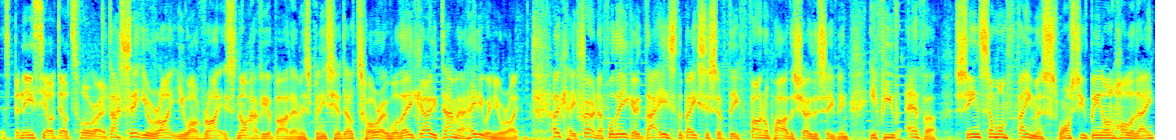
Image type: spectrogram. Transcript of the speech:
It's Benicio del Toro. That's it. You're right. You are right. It's not Javier Bardem. It's Benicio del Toro. Well, there you go. Damn it. I hate it when you're right. Okay, fair enough. Well, there you go. That is the basis of the final part of the show this evening. If you've ever seen someone famous whilst you've been on holiday,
